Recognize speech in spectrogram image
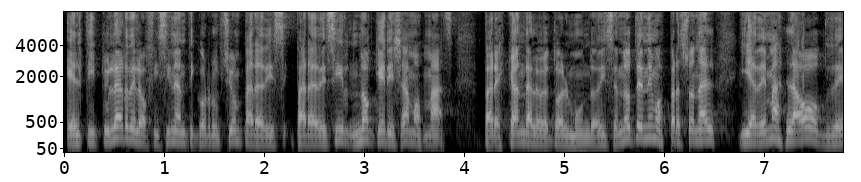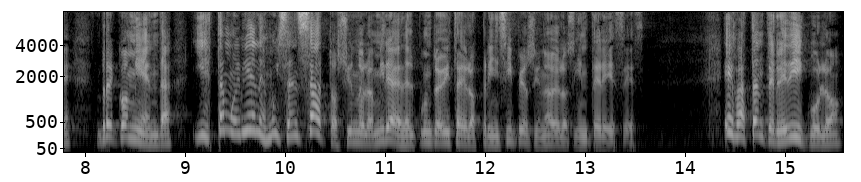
el titular de la Oficina Anticorrupción para, para, decir no querellamos más, para escándalo de todo el mundo. Dice, no tenemos personal y además la OCDE recomienda, y está muy bien, es muy sensato si uno lo mira desde el punto de vista de los principios y no de los intereses. Es bastante ridículo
